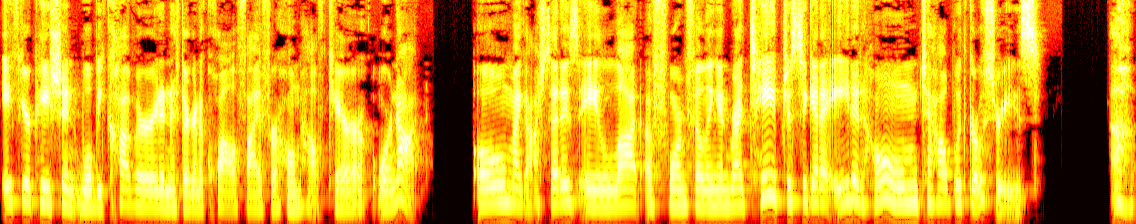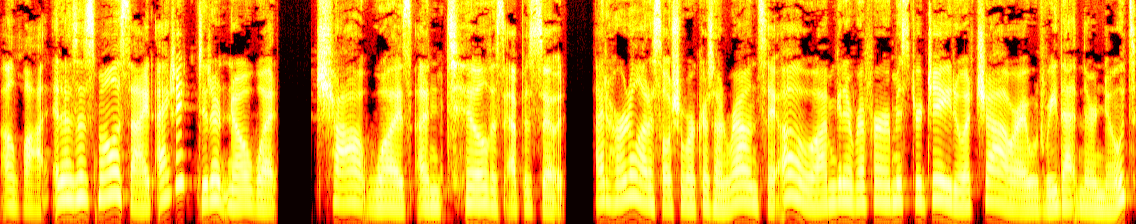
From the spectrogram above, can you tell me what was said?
if your patient will be covered and if they're going to qualify for home health care or not. Oh my gosh, that is a lot of form filling and red tape just to get an aide at home to help with groceries. Uh, a lot. And as a small aside, I actually didn't know what cha was until this episode. I'd heard a lot of social workers on rounds say, Oh, I'm going to refer Mr. J to a cha, or I would read that in their notes.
